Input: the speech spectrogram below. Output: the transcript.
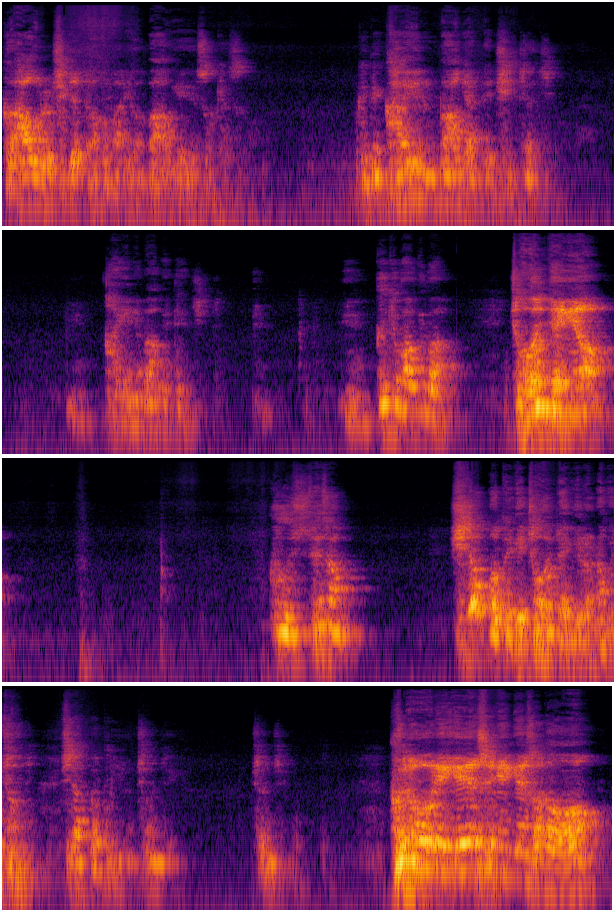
그 아우를 죽였다고 말이야 마귀에게 속해서. 근데 가인은 마귀한테 진짜지. 가인이 마귀한테 진짜. 예, 그게 마귀가 전쟁이요. 그 세상 시작부터 이게 전쟁이 일어나고 전쟁 시작부터 이런 전쟁 전쟁. 그리고 우리 예수님께서도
